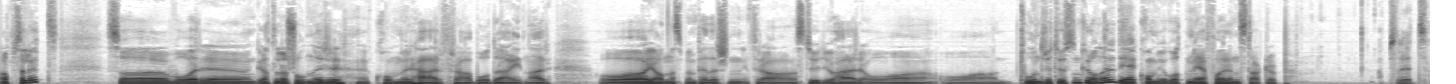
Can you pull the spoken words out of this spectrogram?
Absolutt. Så vår eh, gratulasjoner kommer her fra både Einar og Jan Espen Pedersen fra studio her. Og, og 200 000 kroner, det kommer jo godt med for en startup. Absolutt.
